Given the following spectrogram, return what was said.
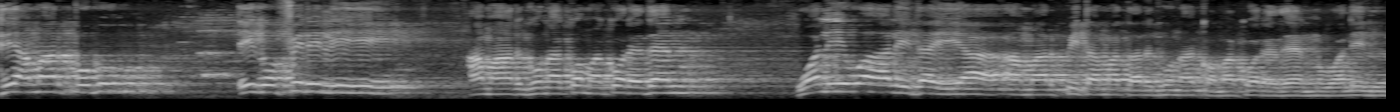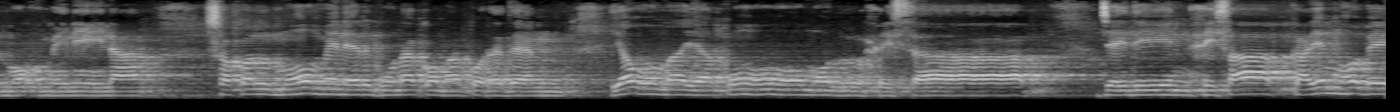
হে আমার প্রভু এই গফিরিলি আমার গুণা ক্ষমা করে দেন ওয়ালি ওয়ালি দাইয়া আমার পিতা মাতার গুণা ক্ষমা করে দেন। ওয়ালিল মুমিনিনা, সকল মুমিনের গুণা ক্ষমা করে দেন। হিসাব, যেদিন হিসাব কায়েম হবে,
